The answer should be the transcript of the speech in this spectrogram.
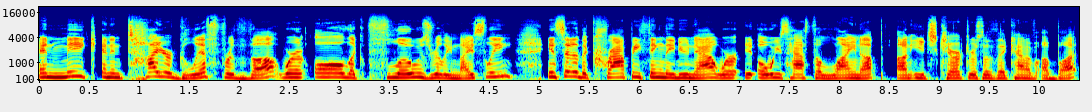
and make an entire glyph for the where it all like flows really nicely instead of the crappy thing they do now where it always has to line up on each character so that they kind of abut.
